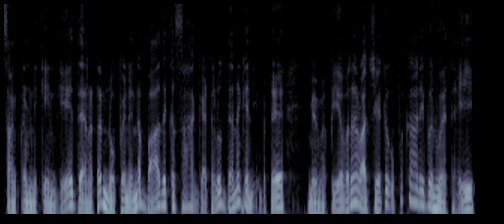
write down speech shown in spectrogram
සංක්‍රමණිකන්ගේ දැනට නොපෙනෙන බාධක සහ ගැටලු දැනගැනීමට මෙම පියවර රජයට උපකාරි වනු ඇතැයි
